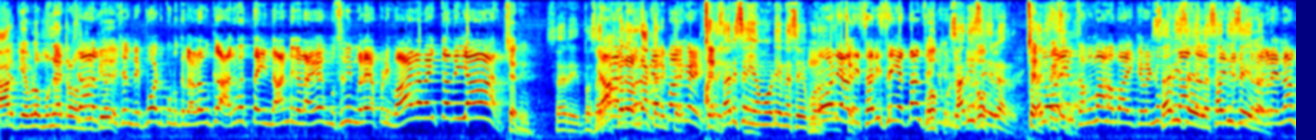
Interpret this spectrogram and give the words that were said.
யாருக்கு எவ்வளவு முன்னேற்றம் வந்திருக்கு? கமிஷன் ரிப்போர்ட் கொடுக்கிற அளவுக்கு 65 ஆண்டுகளாக முஸ்லிம்களை அப்படி வாழ வைத்தது யார்? சரி. சரி. இப்ப சரி. அக்கறை இருந்தா? சரி. சரி செய்ய மோடி என்ன செய்ய போறாரு? மோடி அதை சரி. செய்யத்தான். செய்யறாரு சரி, பேசுங்க. சமமாக பாதிக்க வேண்டும். சரி செய்யல, சதி பொருளாதாரத்தில் செய்யறாரு. எல்லாம்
